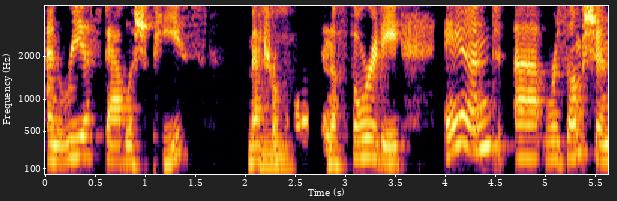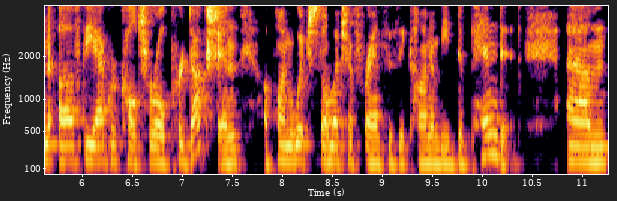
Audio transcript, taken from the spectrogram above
and reestablish peace, metropolitan mm. authority, and uh, resumption of the agricultural production upon which so much of France's economy depended. Um,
